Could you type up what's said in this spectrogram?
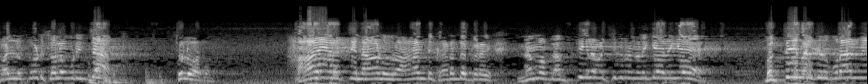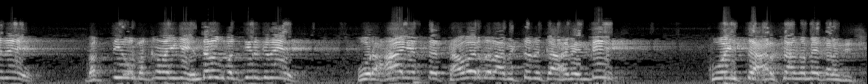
பல்லு போட்டு சொல்ல முடிஞ்சா? சொல்லுவாங்க ஆயிரத்தி நானூறு ஆண்டு கடந்த பிறகு நம்ம பக்தியில வச்சுக்கணும் நினைக்காதீங்க. பக்தியும் இருக்குது குரான் மீது. பக்தி ஒரு பக்கம் வைங்க. எந்த அளவுக்கு பக்தி இருக்குது? ஒரு ஆயத்தை தவறுதலா விட்டதுக்காக வேண்டி குவைத்து அரசாங்கமே கலந்துச்சு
